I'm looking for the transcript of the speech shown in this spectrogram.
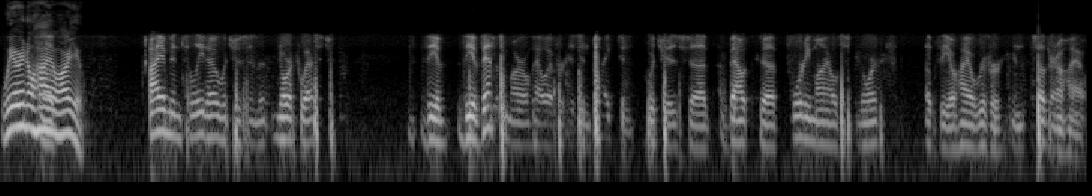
Where in Ohio are you? I am in Toledo, which is in the northwest. The the event tomorrow, however, is in Piketon, which is uh, about uh, 40 miles north of the Ohio River in southern Ohio.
